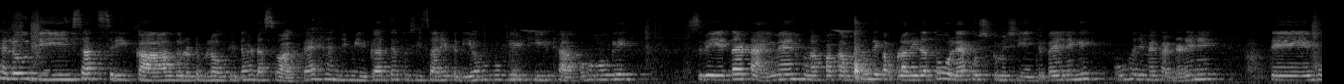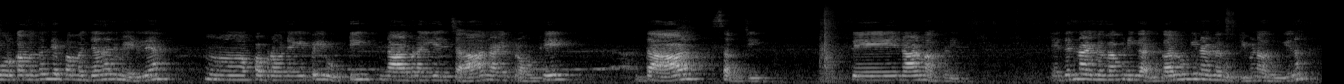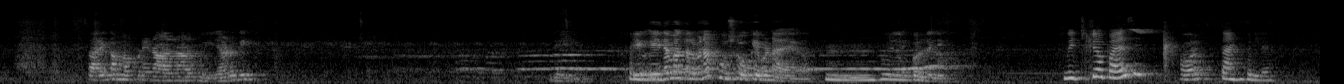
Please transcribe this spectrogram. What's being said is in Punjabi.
ਹੈਲੋ ਜੀ, ਸਤਿ ਸ੍ਰੀ ਅਕਾਲ। ਦੁਲਟ ਬਲੌਗ ਤੇ ਤੁਹਾਡਾ ਸਵਾਗਤ ਹੈ। ਹਾਂਜੀ, ਉਮੀਦ ਕਰਦੇ ਹਾਂ ਤੁਸੀਂ ਸਾਰੇ ਵਧੀਆ ਹੋਵੋਗੇ ਠੀਕ ਠਾਕ ਹੋਵੋਗੇ। ਸਵੇਰ ਦਾ ਟਾਈਮ ਹੈ, ਹੁਣ ਆਪਾਂ ਕੰਮ ਧੰਦੇ ਕੱਪੜਾ ਲੀੜਾ ਧੋ ਲਿਆ, ਕੁਛ ਕੁ ਮਸ਼ੀਨ 'ਚ ਪਏ ਨੇਗੇ। ਉਹ ਹਜੇ ਮੈਂ ਕੱਢਣੇ ਨੇ ਤੇ ਹੋਰ ਕੰਮ ਧੰਦੇ ਆਪਾਂ ਮੱਝਾਂ ਦਾ ਨਿਮੇੜ ਲਿਆ। ਹੁਣ ਆਪਾਂ ਬਣਾਉਣੇਗੇ ਭਈ ਰੋਟੀ, ਨਾਲ ਬਣਾਈਏ ਚਾਹ, ਨਾਲੇ ਪਰੌਂਠੇ, ਦਾਲ, ਸਬਜ਼ੀ ਤੇ ਨਾਲ ਮੱਖਣੀ। ਇਧਰ ਨਾਲ ਮੈਂ ਮੱਖਣੀ ਗਰਮ ਕਰ ਲੂੰਗੀ, ਨਾਲ ਮੈਂ ਰੋਟੀ ਬਣਾ ਲੂੰਗੀ ਨਾ। ਸਾਰੇ ਕੰਮ ਆਪਣੇ ਨਾਲ ਨਾਲ ਹੋਈ ਜਾਣਗੇ। ਇਹ ਇਹਦਾ ਮਤਲਬ ਨਾ ਖੁਸ਼ ਹੋ ਕੇ ਬਣਾਇਆ ਹੈਗਾ। ਹੂੰ ਬਿਲਕੁਲ ਜੀ ਵਿੱਚ ਕਿਉਂ ਪਾਇਆ ਸੀ? ਹੋਰ? ਤਾਂ ਹੀ ਭੁੱਲਿਆ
